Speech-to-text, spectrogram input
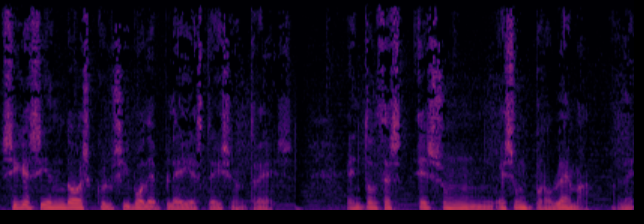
sigue siendo exclusivo de PlayStation 3. Entonces es un, es un problema, ¿vale?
